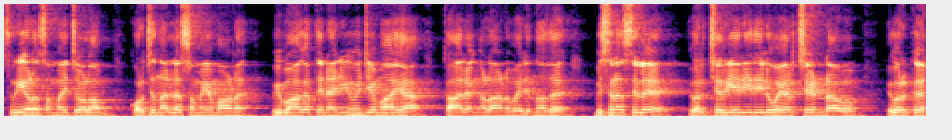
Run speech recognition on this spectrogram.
സ്ത്രീകളെ സംബന്ധിച്ചോളം കുറച്ച് നല്ല സമയമാണ്. വിവാഹത്തിന് അനുയോജ്യമായ കാലങ്ങളാണ് വരുന്നത്. ബിസിനസ്സിൽ ഇവർ ചെറിയ രീതിയിൽ ഉയർച്ച ഉണ്ടാവും ഇവർക്ക്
